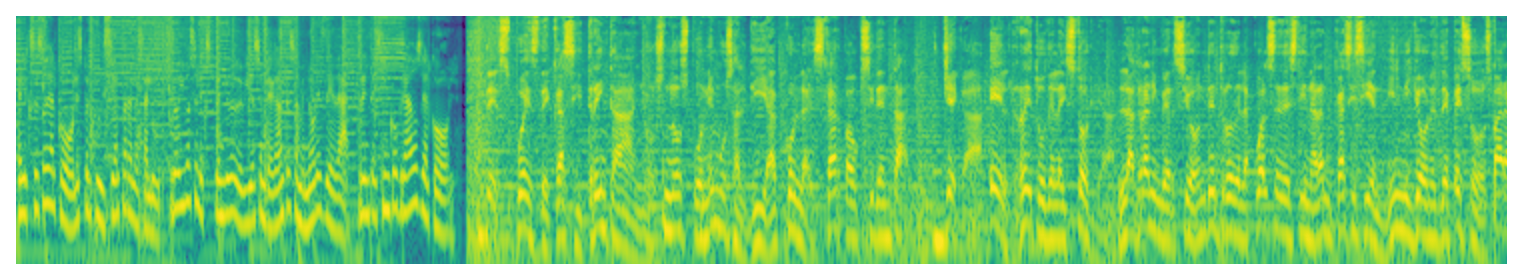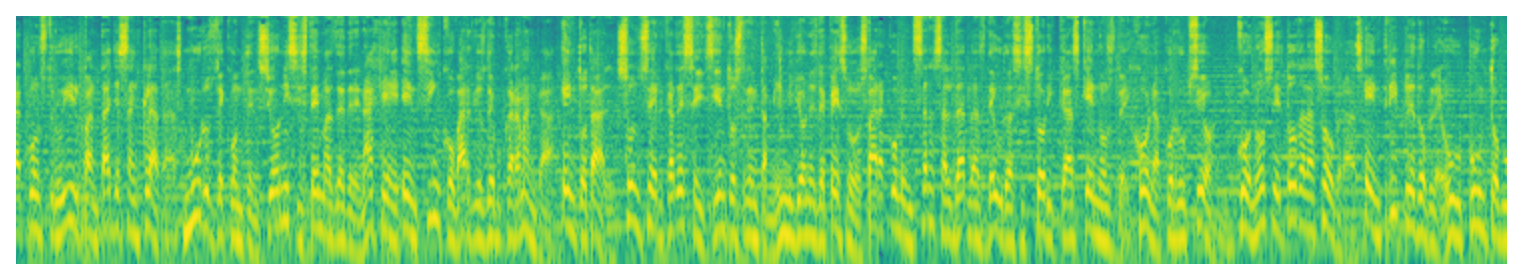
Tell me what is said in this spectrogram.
El exceso de alcohol es perjudicial para la salud. Prohíbas el expendio de bebidas embriagantes a menores de edad. 35 grados de alcohol. Después de casi 30 años, nos ponemos al día con la escarpa occidental. Llega el reto de la historia, la gran inversión dentro de la cual se destinarán casi 100 mil millones de pesos para construir pantallas ancladas, muros de contención y sistemas de drenaje en cinco barrios de Bucaramanga. En total, son cerca de 630 mil millones de pesos para comenzar a saldar las deudas históricas que nos dejó la corrupción. Conoce todas las obras en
